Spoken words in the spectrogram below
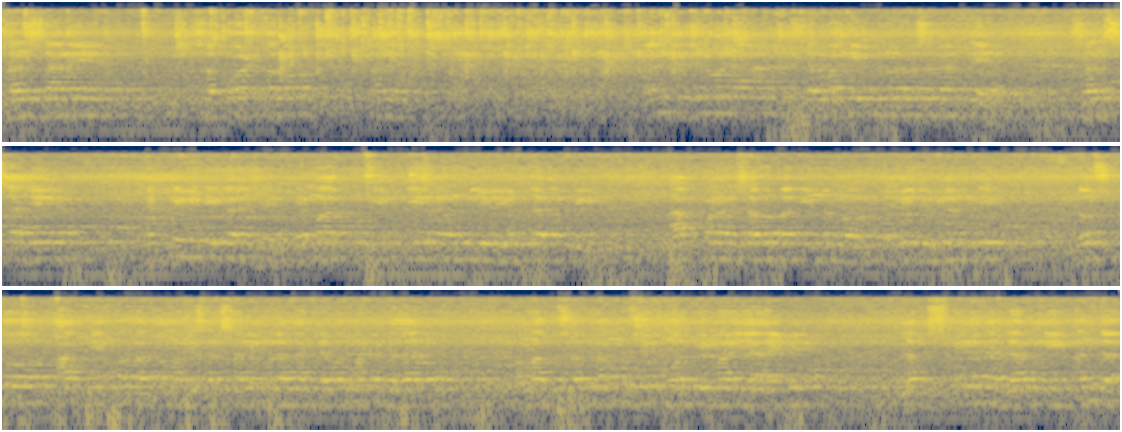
સંસ્થાને સપોર્ટ કરો અને અંધજનોના સર્વાંગી પુનર્વસન અર્થે સંસ્થા જે એક્ટિવિટી કરે છે, એમાં આપનું કિંમતી અને અમૂલ્ય યોગદાન આપી આપ પણ સહભાગી બનો. એવી જ વિનંતી દોસ્તો, આ ફિલ્મ વખત અમારી સંસ્થાની મુલાકાત લેવા માટે પધારો અમારું સરનામું છે, મોરબી માળિયા હાઈવે લક્ષ્મીનગર ગામની અંદર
